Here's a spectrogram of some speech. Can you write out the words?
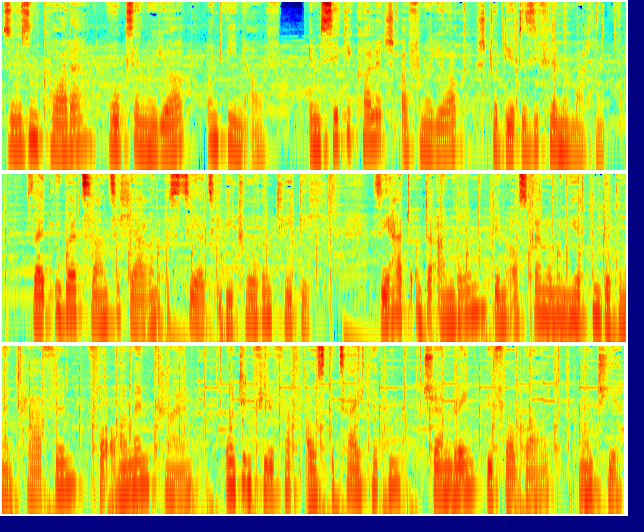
Susan Korder wuchs in New York und Wien auf. Im City College of New York studierte sie Filmemachen. Seit über 20 Jahren ist sie als Editorin tätig. Sie hat unter anderem den Oscar-nominierten Dokumentarfilm For All Mankind und den vielfach ausgezeichneten Trembling Before God montiert.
